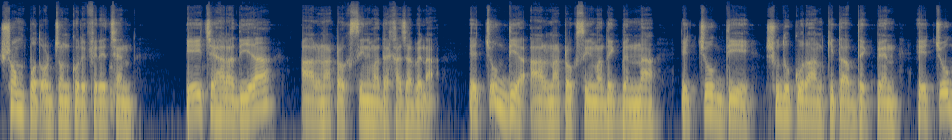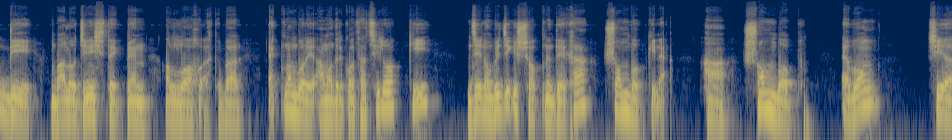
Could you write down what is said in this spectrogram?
সম্পদ অর্জন করে ফেলেছেন এই চেহারা দিয়া আর নাটক সিনেমা দেখা যাবে না। এ চোখ দিয়ে আর নাটক সিনেমা দেখবেন না। এই চোখ দিয়ে শুধু কোরআন, কিতাব দেখবেন। এই চোখ দিয়ে ভালো জিনিস দেখবেন। আল্লাহ একবার এক নম্বরে আমাদের কথা ছিল কি? যে নবীজিকে স্বপ্নে দেখা সম্ভব কিনা? হ্যাঁ সম্ভব। এবং শিয়া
